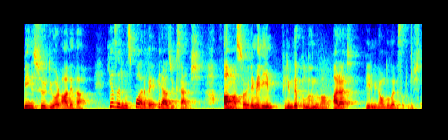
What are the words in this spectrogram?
beni sür diyor adeta. Yazarımız bu arabaya biraz yükselmiş. Ama söylemeliyim, filmde kullanılan araç 1 milyon dolara satılmıştı.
